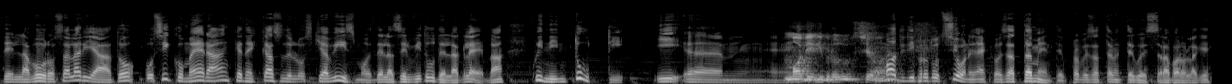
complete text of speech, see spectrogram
del lavoro salariato, così come era anche nel caso dello schiavismo e della servitù della gleba, quindi in tutti i i ehm, eh, modi di produzione. Modi di produzione, ecco esattamente, proprio esattamente questa è la parola che,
